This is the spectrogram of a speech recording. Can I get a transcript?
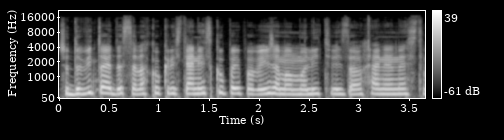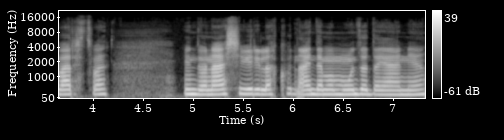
Čudovito je, da se lahko kristjani skupaj povežemo v molitvi za ohranjanje stvarstva in da v naši veri lahko najdemo moč za dejanje.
